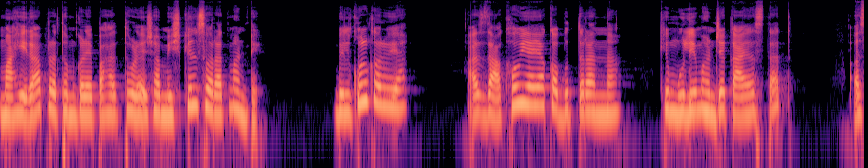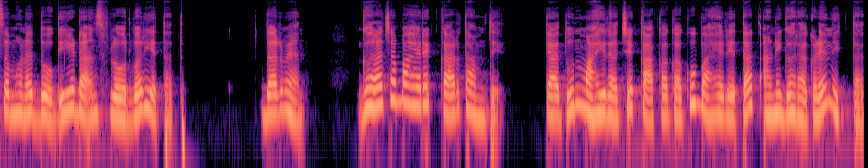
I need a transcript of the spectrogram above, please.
माहिरा प्रथमकडे पाहत थोड्याशा मिश्किल स्वरात म्हणते. बिलकुल करूया. आज दाखवूया या कबुतरांना की मुली म्हणजे काय असतात? असं म्हणत दोघेही डान्स फ्लोअरवर येतात. दरम्यान घराच्या बाहेर एक कार थांबते. त्यातून माहिराचे काका काकू बाहेर येतात आणि घराकडे निघतात.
